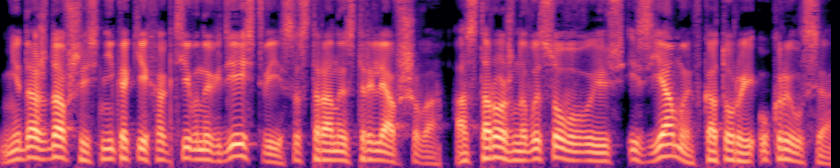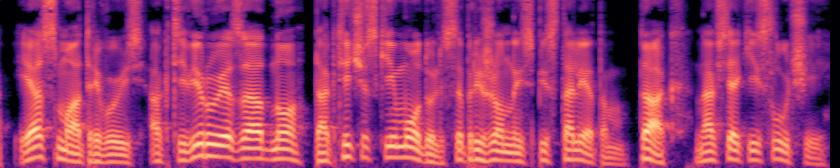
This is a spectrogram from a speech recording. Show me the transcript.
Не дождавшись никаких активных действий со стороны стрелявшего, осторожно высовываюсь из ямы, в которой укрылся, и осматриваюсь, активируя заодно тактический модуль, сопряженный с пистолетом. Так, на всякий случай.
